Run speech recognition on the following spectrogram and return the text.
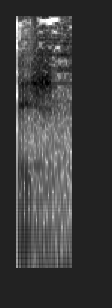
English.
